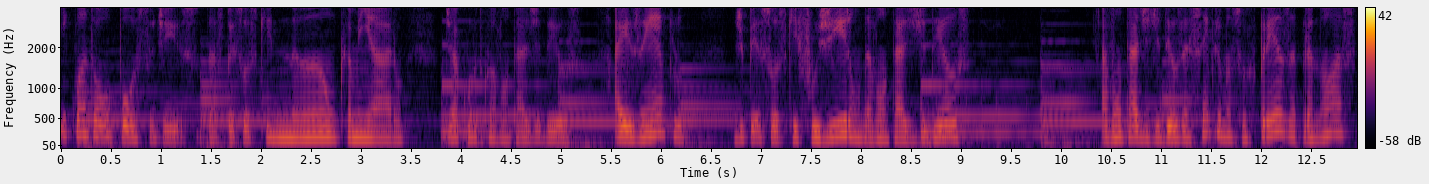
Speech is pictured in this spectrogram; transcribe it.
e quanto ao oposto disso, das pessoas que não caminharam de acordo com a vontade de Deus? A exemplo de pessoas que fugiram da vontade de Deus? A vontade de Deus é sempre uma surpresa para nós?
